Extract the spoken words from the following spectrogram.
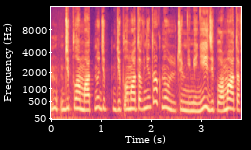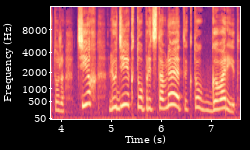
дипломат, ну, дипломатов не так, но тем не менее, и дипломатов тоже, тех людей, кто представляет и кто говорит.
